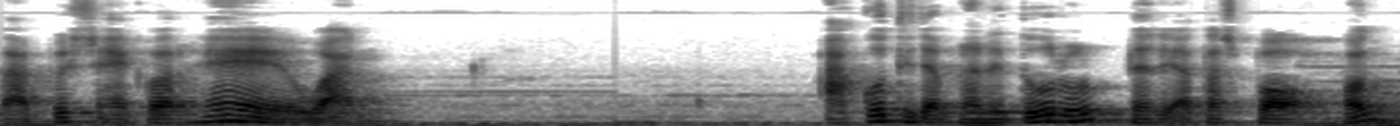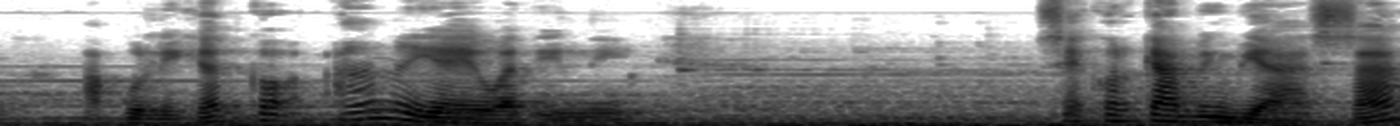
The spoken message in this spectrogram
tapi seekor hewan. Aku tidak berani turun dari atas pohon. Aku lihat kok aneh ya hewan ini. Seekor kambing biasa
